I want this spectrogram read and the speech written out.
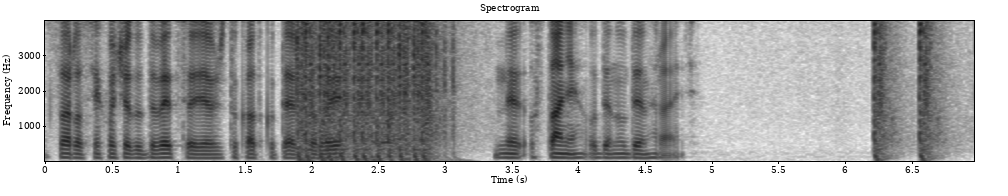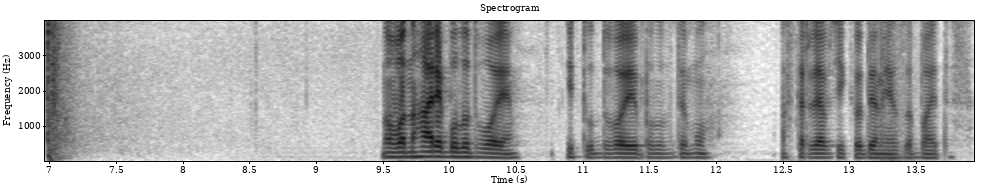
Зараз я хочу додивитися, я вже ту катку теж дали. Не останнє один-один грають. Ну, в ангарі було двоє. І тут двоє було в диму. А стріляв тільки один, я забайтився.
